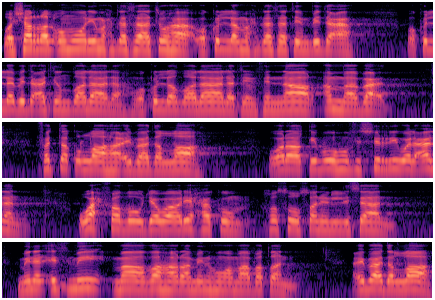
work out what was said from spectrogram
وشر الأمور محدثاتها وكل محدثة بدعة وكل بدعة ضلالة وكل ضلالة في النار. أما بعد فاتقوا الله عباد الله وراقبوه في السر والعلن واحفظوا جوارحكم خصوصا اللسان من الإثم ما ظهر منه وما بطن. عباد الله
